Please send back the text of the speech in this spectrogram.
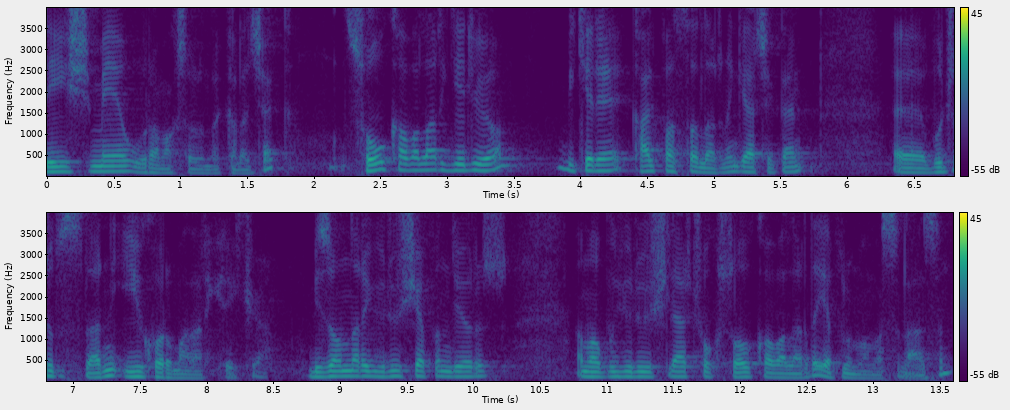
değişmeye uğramak zorunda kalacak. Soğuk havalar geliyor. Bir kere kalp hastalarının gerçekten e, vücut ısılarını iyi korumaları gerekiyor. Biz onlara yürüyüş yapın diyoruz. Ama bu yürüyüşler çok soğuk havalarda yapılmaması lazım.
